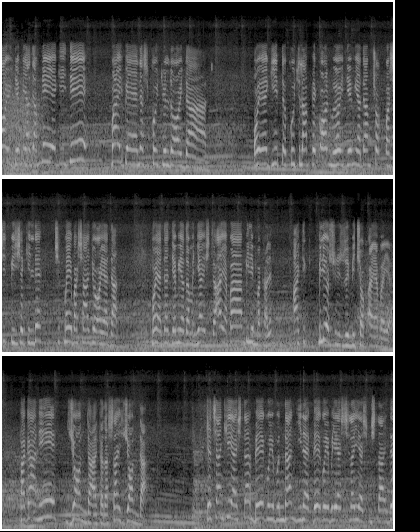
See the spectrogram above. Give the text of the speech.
Oy demi adam nereye girdi? Vay be nasıl kurtuldu oradan. Oraya giyip de kurtulan pek olmuyor. Demi adam çok basit bir şekilde çıkmayı başardı oradan. Bu arada demi adamın yarıştığı araba bilin bakalım. Artık biliyorsunuzdur birçok arabayı. Pagani Zonda arkadaşlar Zonda. Geçenki yarışta B grubundan yine B grubu yarışçıları yarışmışlardı.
